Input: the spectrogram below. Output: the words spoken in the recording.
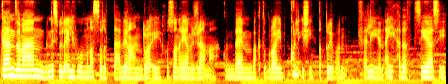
كان زمان بالنسبة لي هو منصة للتعبير عن رأيي خصوصا أيام الجامعة. كنت دايما بكتب رأيي بكل إشي تقريبا فعليا أي حدث سياسي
